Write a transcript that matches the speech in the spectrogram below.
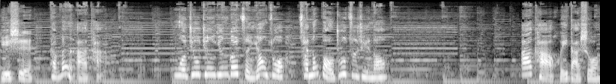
于是他问阿卡。我究竟应该怎样做才能保住自己呢？阿卡回答说：“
